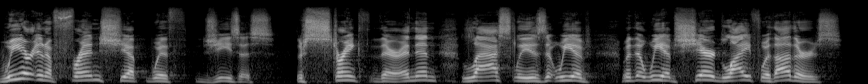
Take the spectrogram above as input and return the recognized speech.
We are in a friendship with Jesus. There's strength there. And then lastly is that we have that we have shared life with others.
